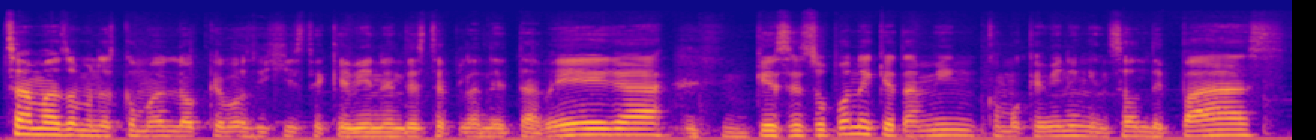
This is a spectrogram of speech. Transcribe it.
o sea, más o menos como es lo que vos dijiste, que vienen de este planeta Vega, que se supone que también como que vienen en son de paz.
